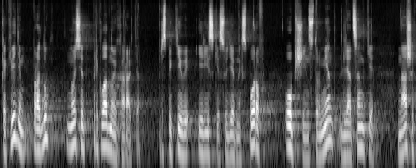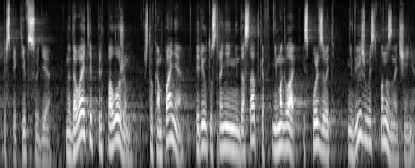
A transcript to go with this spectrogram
Как видим, продукт носит прикладной характер. Перспективы и риски судебных споров – общий инструмент для оценки наших перспектив в суде. Но давайте предположим, что компания в период устранения недостатков не могла использовать недвижимость по назначению.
